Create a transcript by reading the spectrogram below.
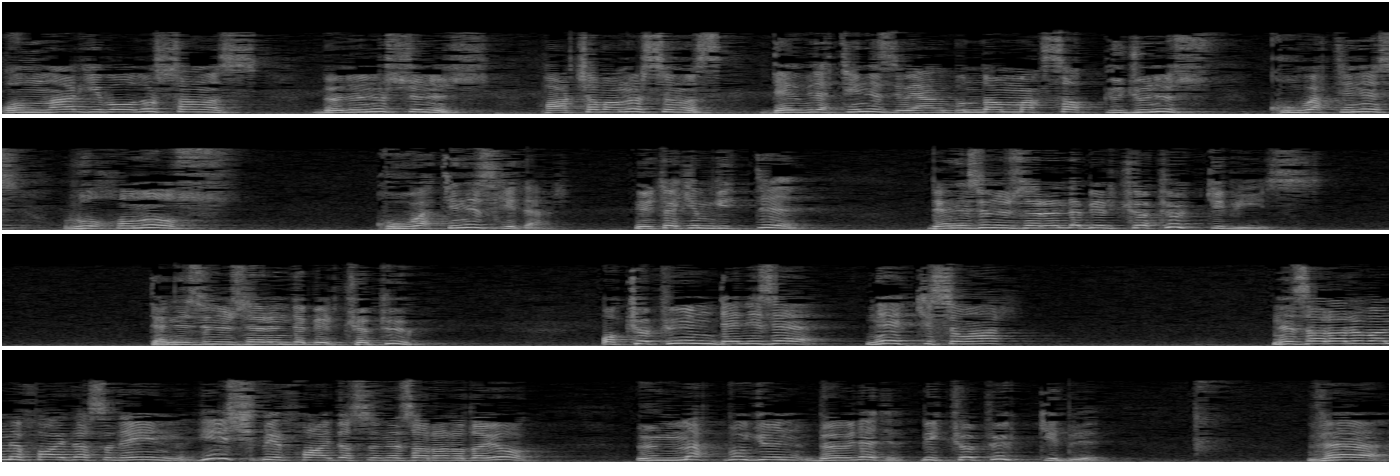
Onlar gibi olursanız bölünürsünüz, parçalanırsınız. Devletiniz yani bundan maksat gücünüz, kuvvetiniz, ruhunuz, kuvvetiniz gider. Nitekim gitti. Denizin üzerinde bir köpük gibiyiz. Denizin üzerinde bir köpük. O köpüğün denize ne etkisi var? Ne zararı var ne faydası değil mi? Hiçbir faydası ne zararı da yok. Ümmet bugün böyledir. Bir köpük gibi. Ve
